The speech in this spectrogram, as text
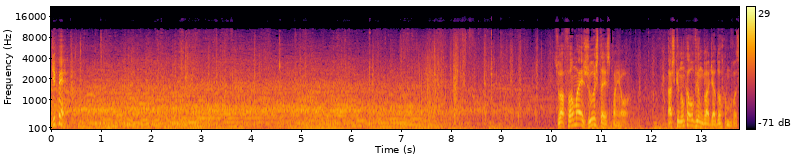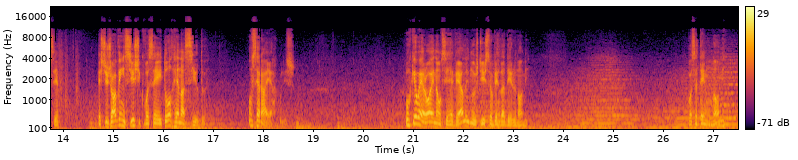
De pé. Sua fama é justa, espanhol. Acho que nunca houve um gladiador como você. Este jovem insiste que você é Heitor renascido. Ou será Hércules? Por que o herói não se revela e nos diz seu verdadeiro nome? Você tem um nome?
